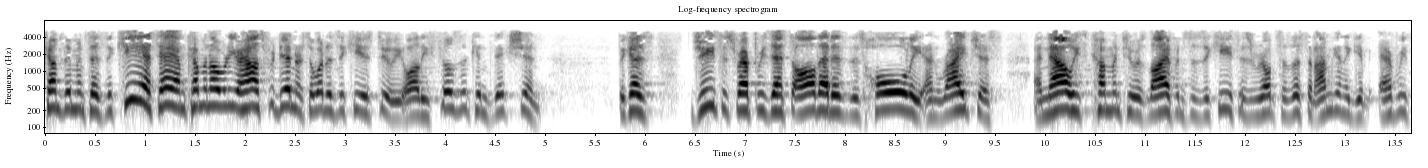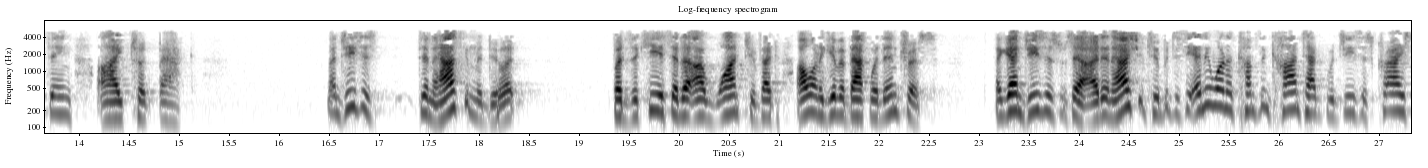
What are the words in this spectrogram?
comes to him and says, Zacchaeus, hey, I'm coming over to your house for dinner. So what does Zacchaeus do? Well, he feels the conviction. Because Jesus represents all that is, is holy and righteous. And now he's come into his life and says, Zacchaeus is real says, listen, I'm going to give everything I took back. Now Jesus didn't ask him to do it. But Zacchaeus said, I want to. In fact, I want to give it back with interest. Again, Jesus would say, I didn't ask you to, but you see, anyone who comes in contact with Jesus Christ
